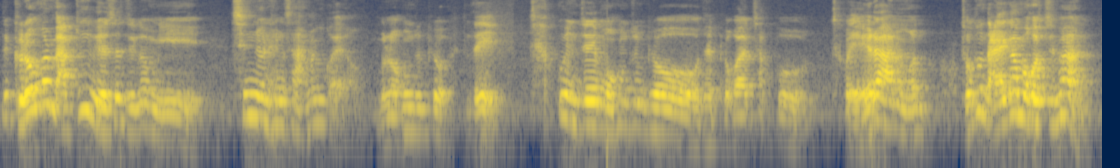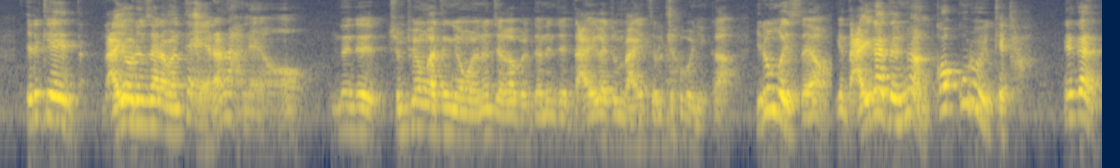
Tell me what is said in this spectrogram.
근데 그런 걸 막기 위해서 지금 이 친윤 행사하는 거예요 물론 홍준표 근데 자꾸 이제 뭐 홍준표 대표가 자꾸 자꾸 에라 하는 건 저도 나이가 먹었지만 이렇게 나이 어린 사람한테 에라는 안 해요 근데 이제 준표 형 같은 경우에는 제가 볼 때는 이제 나이가 좀 많이 들다 보니까 이런 거 있어요. 나이가 들면 거꾸로 이렇게 가. 그러니까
